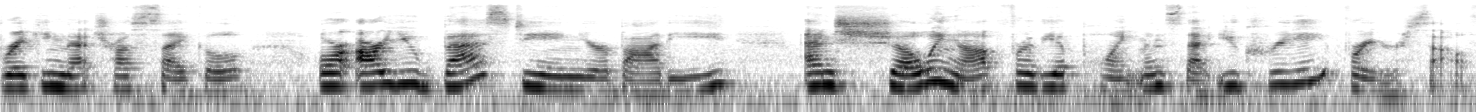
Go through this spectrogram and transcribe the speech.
breaking that trust cycle? Or are you bestieing your body and showing up for the appointments that you create for yourself?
